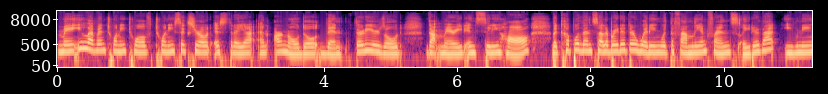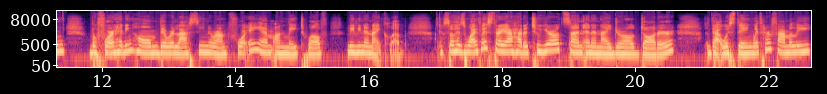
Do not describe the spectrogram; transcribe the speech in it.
May 11, 2012, 26 year old Estrella and Arnoldo, then 30 years old, got married in City Hall. The couple then celebrated their wedding with the family and friends. Later that evening, before heading home, they were last seen around 4 a.m. on May 12th, leaving a nightclub. So, his wife Estrella had a two year old son and a nine year old daughter that was staying with her family.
